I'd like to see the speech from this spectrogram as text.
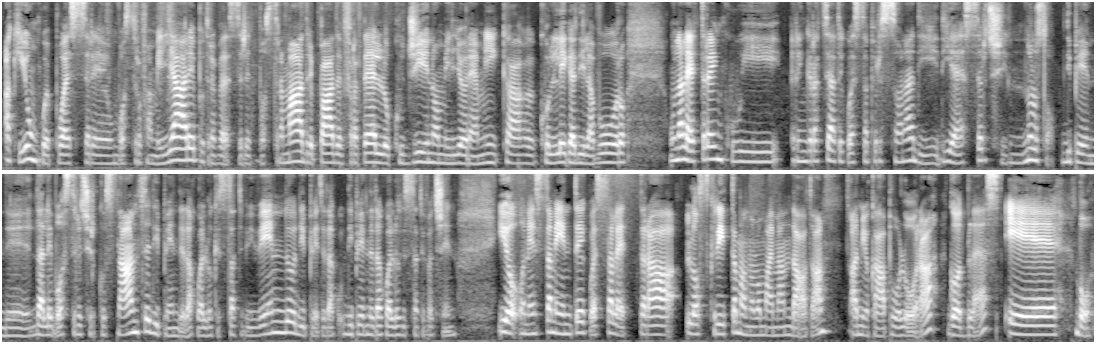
a chiunque, può essere un vostro familiare, potrebbe essere vostra madre, padre, fratello, cugino, migliore amica, collega di lavoro una lettera in cui ringraziate questa persona di, di, esserci, non lo so, dipende dalle vostre circostanze, dipende da quello che state vivendo, dipende da, dipende da quello che state facendo. Io onestamente questa lettera l'ho scritta ma non l'ho mai mandata al mio capo Lora, God bless, e boh,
